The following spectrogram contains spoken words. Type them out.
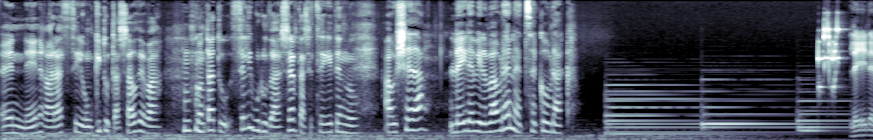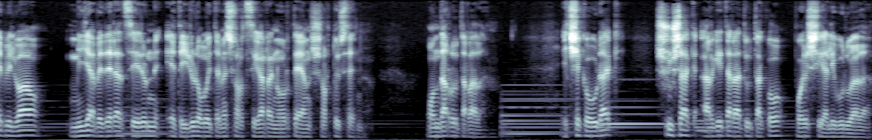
Enen, garazi, unkituta zaude ba. Kontatu, ze liburu da, zertaz hitz egiten du. Hauxe da, Leire Bilbauren etzeko urak. Leire Bilbao, mila bederatzeron eta irurogeita garren urtean sortu zen. Ondarrutarra da. Etxeko urak, susak argitaratutako poesia liburua da.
